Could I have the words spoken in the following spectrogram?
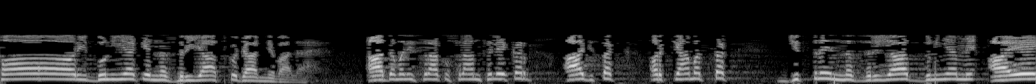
ساری دنیا کے نظریات کو جاننے والا ہے۔ آدم علیہ السلاط اسلام سے لے کر آج تک اور قیامت تک جتنے نظریات دنیا میں آئے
